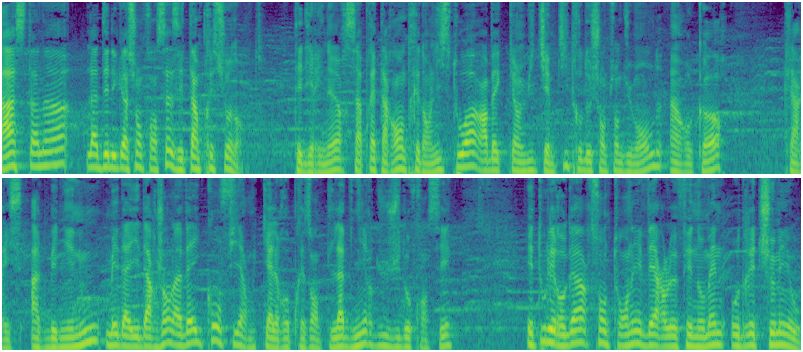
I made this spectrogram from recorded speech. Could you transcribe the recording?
À Astana, la délégation française est impressionnante. Teddy Riner s'apprête à rentrer dans l'histoire avec un huitième titre de champion du monde, un record. Clarisse Agbenienou, médaillée d'argent la veille, confirme qu'elle représente l'avenir du judo français. Et tous les regards sont tournés vers le phénomène Audrey Cheméo,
